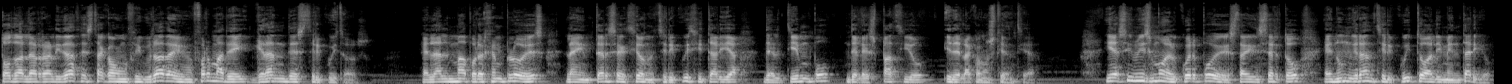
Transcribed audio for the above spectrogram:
Toda la realidad está configurada en forma de grandes circuitos. El alma, por ejemplo, es la intersección circuicitaria del tiempo, del espacio y de la consciencia. Y asimismo el cuerpo está inserto en un gran circuito alimentario,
